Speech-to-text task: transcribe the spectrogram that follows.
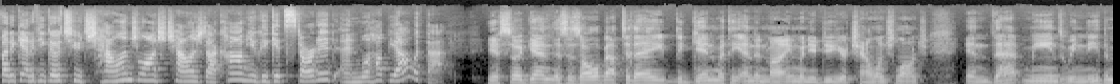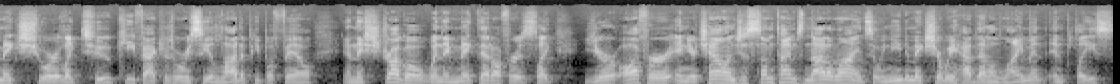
But again, if you go to challengelaunchchallenge.com, you could get started and we'll help you out with that. Yeah, so again, this is all about today. Begin with the end in mind when you do your challenge launch. And that means we need to make sure, like, two key factors where we see a lot of people fail and they struggle when they make that offer is like your offer and your challenge is sometimes not aligned. So we need to make sure we have that alignment in place.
